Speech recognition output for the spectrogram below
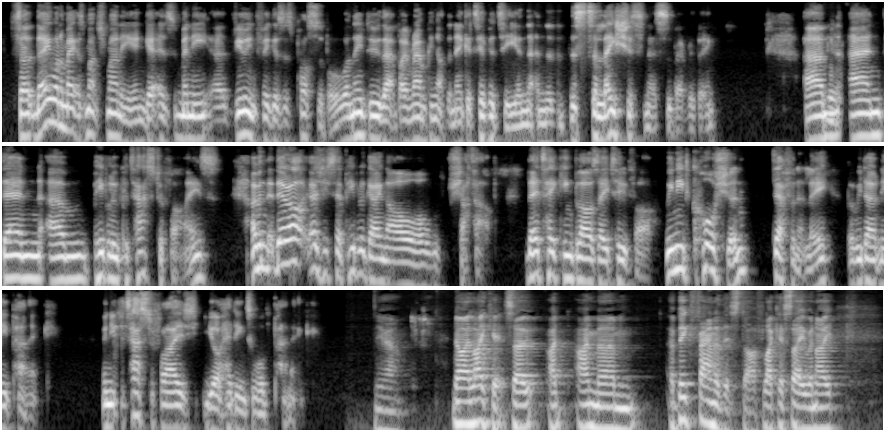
So they want to make as much money and get as many uh, viewing figures as possible. When they do that by ramping up the negativity and the, and the, the salaciousness of everything, um, yeah. and then um, people who catastrophize. I mean, there are, as you said, people are going, "Oh, shut up." They're taking blase too far. We need caution, definitely, but we don't need panic. When you catastrophize, you're heading towards panic. Yeah. No, I like it. So I, am um, a big fan of this stuff. Like I say, when I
